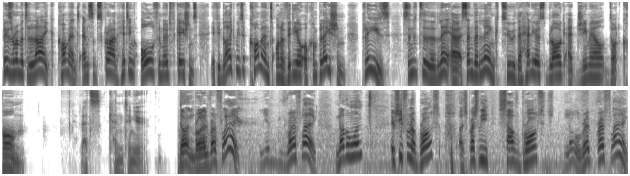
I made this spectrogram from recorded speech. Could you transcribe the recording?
Please remember to like, comment, and subscribe, hitting all for notifications. If you'd like me to comment on a video or compilation, please send it to the li- uh, send the link to the Helios blog at gmail.com. Let's continue. done, bro. That's red flag. Yeah, red flag. Another one, if she from the Bronx, especially South Bronx, no, red red flag.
